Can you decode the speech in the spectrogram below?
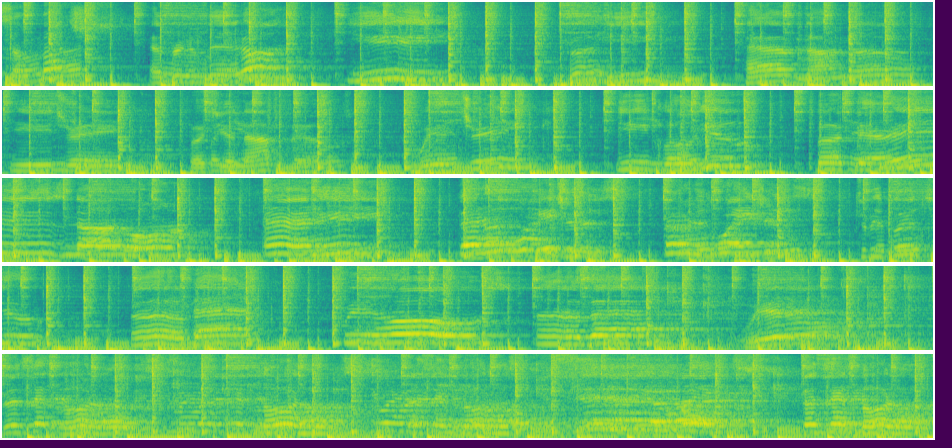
so much and bring a bit on ye, but ye have not enough. Ye drink, but you're not filled with drink. Ye clothe you, but there is none warm. And he that earned wages, earned wages to be put to. Lord.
